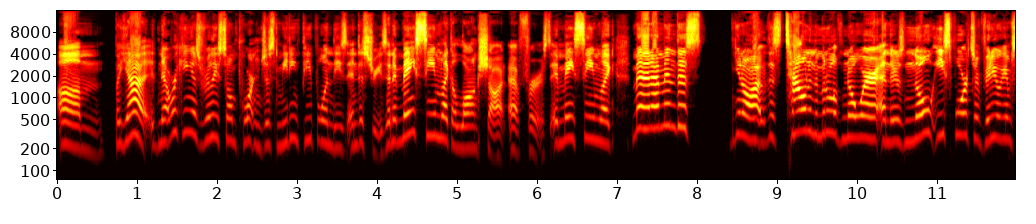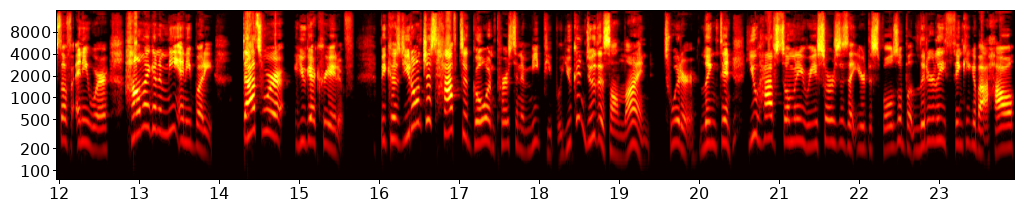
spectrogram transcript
Um but yeah networking is really so important just meeting people in these industries and it may seem like a long shot at first. It may seem like man i'm in this you know this town in the middle of nowhere and there's no esports or video game stuff anywhere. How am i going to meet anybody? That's where you get creative because you don't just have to go in person and meet people. You can do this online twitter linkedin. You have so many resources at your disposal but literally thinking about how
